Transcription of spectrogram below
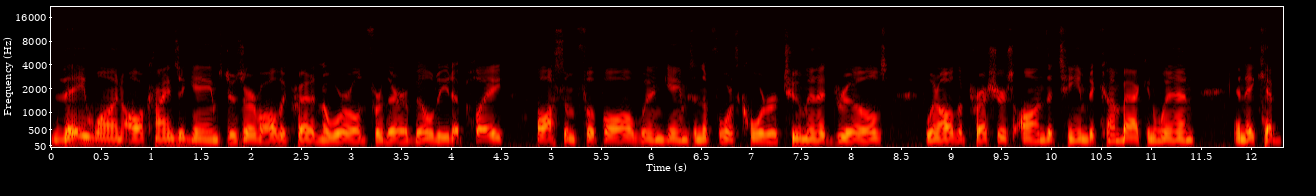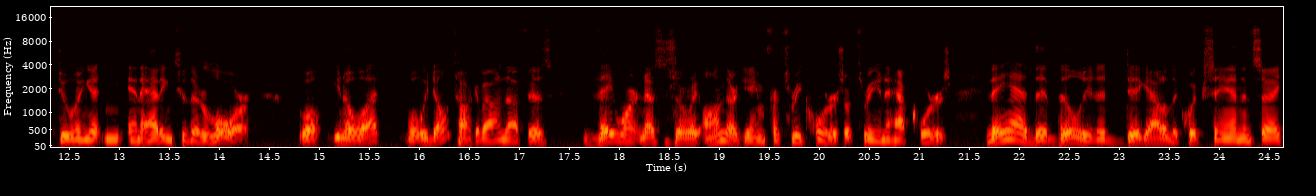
they won all kinds of games, deserve all the credit in the world for their ability to play awesome football, win games in the fourth quarter, two minute drills, when all the pressure's on the team to come back and win. And they kept doing it and, and adding to their lore. Well, you know what? What we don't talk about enough is they weren't necessarily on their game for three quarters or three and a half quarters. They had the ability to dig out of the quicksand and say,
